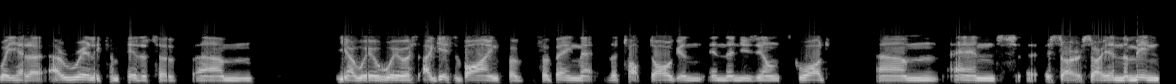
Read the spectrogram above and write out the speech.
we had a, a really competitive um, you know, we, we were, I guess, vying for, for being that the top dog in, in the New Zealand squad. Um, and uh, sorry, sorry, in the men's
